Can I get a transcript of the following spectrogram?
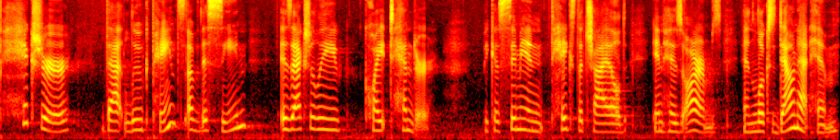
picture that Luke paints of this scene is actually quite tender because Simeon takes the child in his arms and looks down at him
